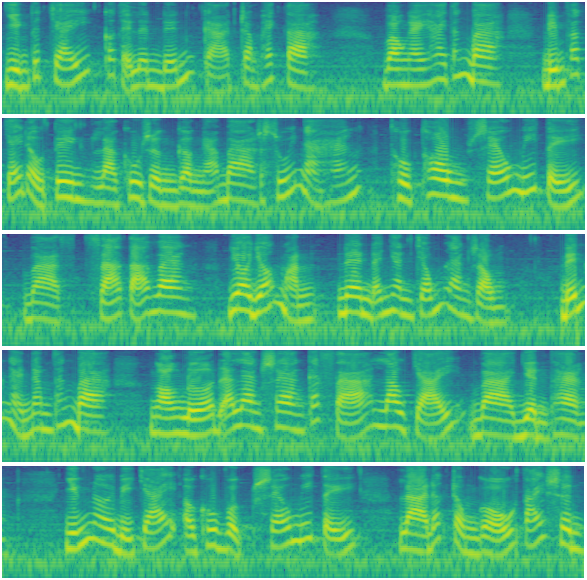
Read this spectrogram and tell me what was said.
Diện tích cháy có thể lên đến cả trăm hecta. Vào ngày 2 tháng 3, điểm phát cháy đầu tiên là khu rừng gần ngã ba suối Nà Hán thuộc thôn Xéo Mí Tỷ và xã Tả Vang. Do gió mạnh nên đã nhanh chóng lan rộng, Đến ngày 5 tháng 3, ngọn lửa đã lan sang các xã Lao Chải và Dền Thàng. Những nơi bị cháy ở khu vực Xéo Mí Tỷ là đất trồng gỗ tái sinh.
